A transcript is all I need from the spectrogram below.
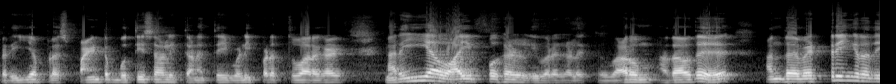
பெரிய ப்ளஸ் பாயிண்ட் புத்திசாலித்தனத்தை வெளிப்படுத்துவார்கள். நிறைய வாய்ப்புகள் இவர்களுக்கு வரும். அதாவது அந்த வெற்றிங்கிறது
